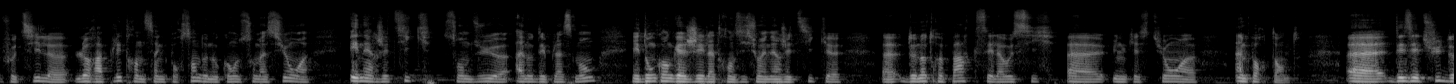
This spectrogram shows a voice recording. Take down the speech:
faut-il euh, le rappeler, 35% de nos consommations euh, énergétiques sont dues euh, à nos déplacements, et donc engager la transition énergétique de notre parc, c'est là aussi une question importante. des études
